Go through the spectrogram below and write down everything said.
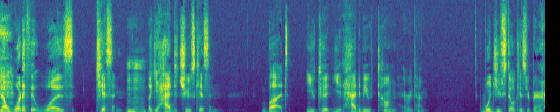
now, what if it was kissing? Mm-hmm. Like you had to choose kissing, but you could. It had to be tongue every time. Would you still kiss your parents?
